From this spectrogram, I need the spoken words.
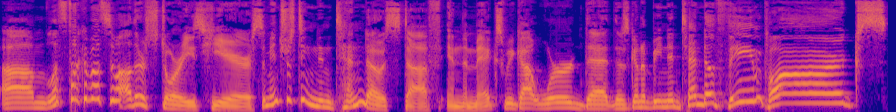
um, let's talk about some other stories here. Some interesting Nintendo stuff in the mix. We got word that there's going to be Nintendo theme parks,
